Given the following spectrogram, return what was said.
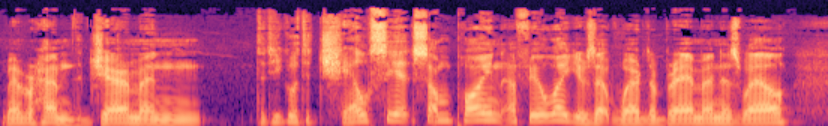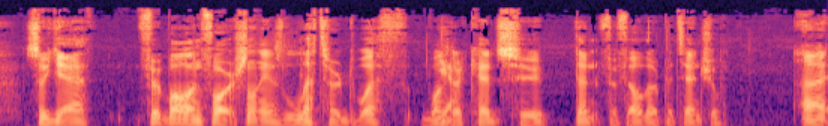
remember him, the German. Did he go to Chelsea at some point? I feel like he was at Werder Bremen as well. So yeah, football unfortunately is littered with wonder Yeah. kids who didn't fulfill their potential. Uh,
